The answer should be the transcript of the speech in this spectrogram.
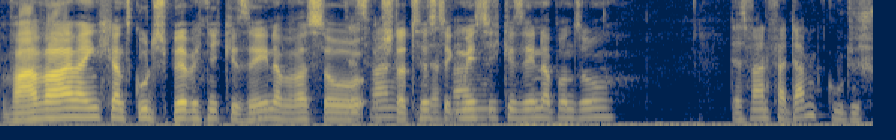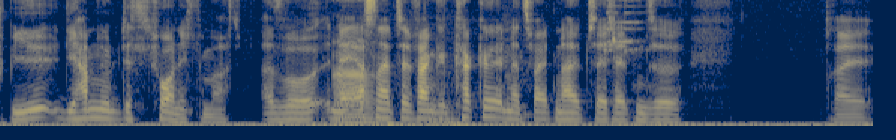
war, war eigentlich ganz gutes Spiel, habe ich nicht gesehen, aber was so war, statistikmäßig gesehen habe und so. Das war ein verdammt gutes Spiel, die haben nur das Tor nicht gemacht. Also in der ah. ersten Halbzeit waren gekacke, in der zweiten Halbzeit hätten sie drei,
